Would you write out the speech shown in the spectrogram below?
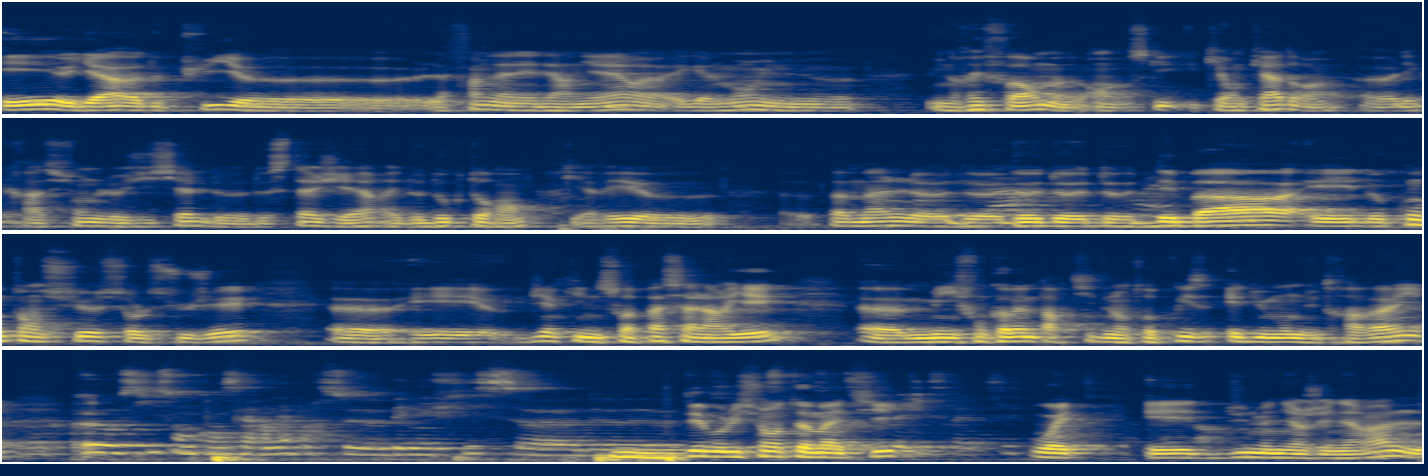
Et il y a depuis la fin de l'année dernière également une, une réforme en, qui, qui, encadre les créations de logiciels de, de, stagiaires et de doctorants qui avaient pas mal de, débats et de contentieux sur le sujet. Euh, et bien qu'ils ne soient pas salariés, euh, mais ils font quand même partie de l'entreprise et du monde du travail. eux aussi sont concernés par ce bénéfice euh, de d'évolution automatique. Oui. Et d'une manière générale,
